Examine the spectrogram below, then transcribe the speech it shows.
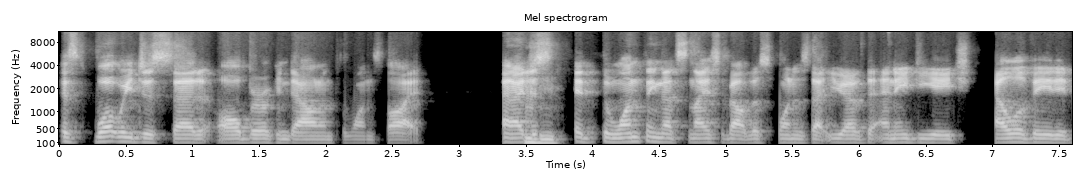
It's what we just said, all broken down into one slide. And I just mm-hmm. it, the one thing that's nice about this one is that you have the NADH elevated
